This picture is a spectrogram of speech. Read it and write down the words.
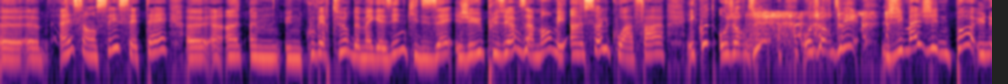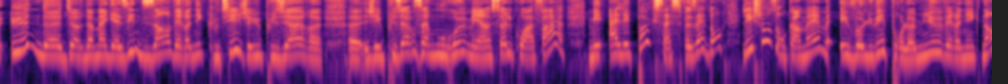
euh, euh insensée. C'était euh, une couverture de magazine qui disait j'ai eu plusieurs amants mais un seul coiffeur. Écoute, aujourd'hui, aujourd'hui, j'imagine pas une une d'un magazine disant Véronique Cloutier j'ai eu plusieurs j'ai eu plusieurs amoureux mais un seul coiffeur. Mais à l'époque ça se faisait donc les choses ont quand même évolué pour le mieux, Véronique, non?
